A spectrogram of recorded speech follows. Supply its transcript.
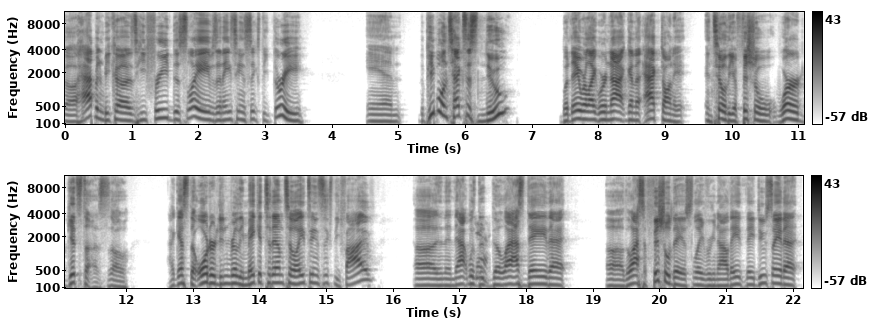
uh, happened because he freed the slaves in 1863, and the people in Texas knew, but they were like, "We're not gonna act on it until the official word gets to us." So, I guess the order didn't really make it to them till 1865, uh, and then that was Yeah. the, the last day that uh, the last official day of slavery. Now they they do say that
